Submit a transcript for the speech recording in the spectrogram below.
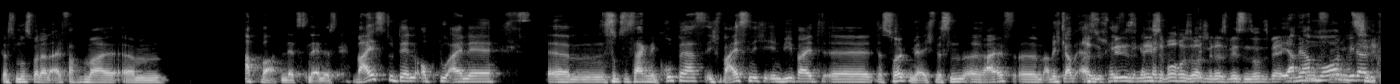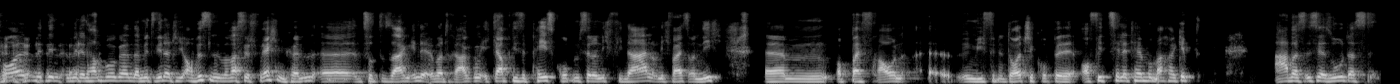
Das muss man dann einfach mal ähm, abwarten letzten Endes. Weißt du denn, ob du eine ähm, sozusagen eine Gruppe hast. Ich weiß nicht, inwieweit, äh, das sollten wir eigentlich wissen, äh, Ralf, ähm, aber ich glaube... Also, also spätestens nächste Woche sollten wir das wissen, sonst wäre Ja, wir haben morgen wieder einen Call mit den, mit den Hamburgern, damit wir natürlich auch wissen, über was wir sprechen können, äh, sozusagen in der Übertragung. Ich glaube, diese Pace-Gruppen sind noch nicht final und ich weiß auch nicht, ähm, ob bei Frauen äh, irgendwie für eine deutsche Gruppe offizielle Tempomacher gibt. Aber es ist ja so, dass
